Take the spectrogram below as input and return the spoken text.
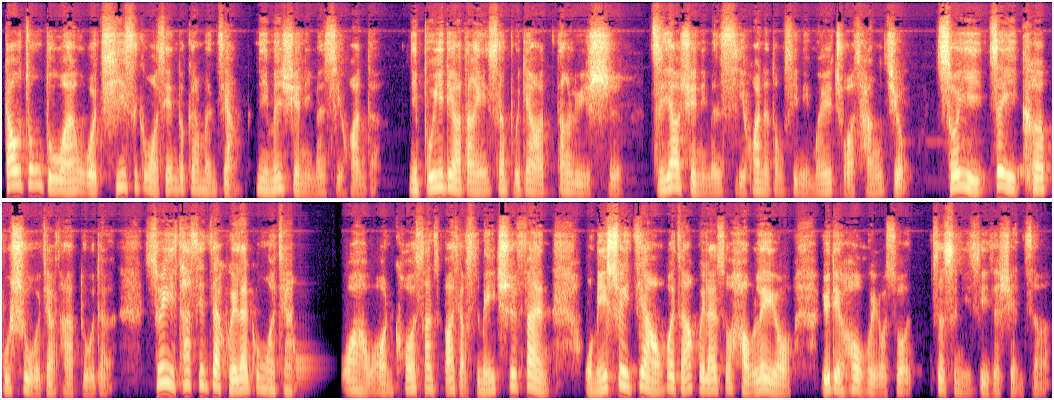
高中读完，我其实跟我现在都跟他们讲，你们选你们喜欢的，你不一定要当医生，不一定要当律师，只要选你们喜欢的东西，你们会做长久。所以这一科不是我叫他读的，所以他现在回来跟我讲，哇，我 on call 三十八小时没吃饭，我没睡觉，或者他回来说好累哦，有点后悔。我说这是你自己的选择，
